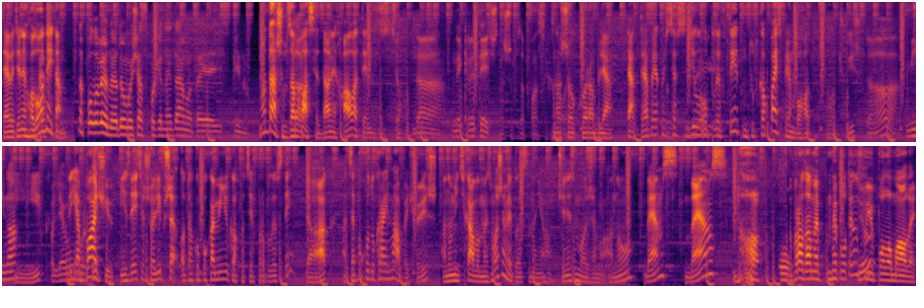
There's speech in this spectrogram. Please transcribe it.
Тебе ти не голодний там? Наполовину, я думаю, зараз поки знайдемо, то я і спіну. Ну да, щоб запаси, да, не хавати з цього Да, не критично, щоб запаси хавали. нашого корабля. Так, треба якось це все діло опливти. Ну тут капець прям багато всього, чуєш? Да, міна. Тік. По лівому Я борту. Бачу, мені здається, що ліпше отаку по камінюках оцих пропливсти. Так. А це, походу, край мапи, чуєш? А ну мені цікаво, ми зможемо випливти на нього? Чи не зможемо? А ну, бемс, бемс. Да. О, Ну, правда, ми, ми плотину Йо. свою поламали.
